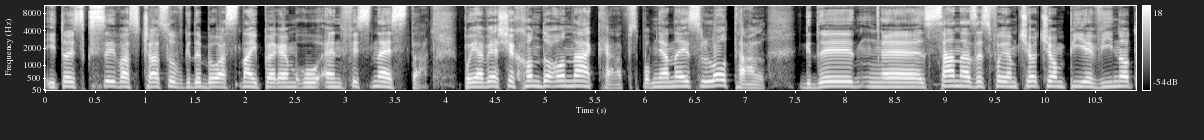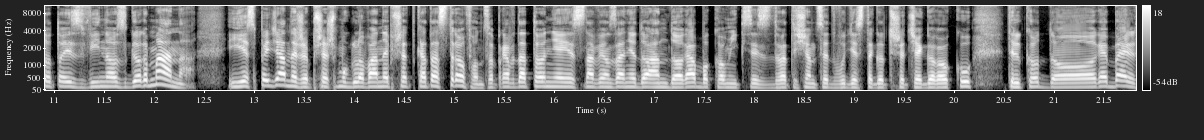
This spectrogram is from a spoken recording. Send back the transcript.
i to jest ksywa z czasów, gdy była snajperem u Enfys Nesta. Pojawia się Hondo Onaka, wspomniane jest Lotal. Gdy e, Sana ze swoją ciocią pije wino, to to jest wino z Gormana. I jest powiedziane, że przeszmuglowane przed katastrofą. Co prawda to nie jest nawiązanie do Andora, bo komiks jest z 2023 roku, tylko do Rebel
